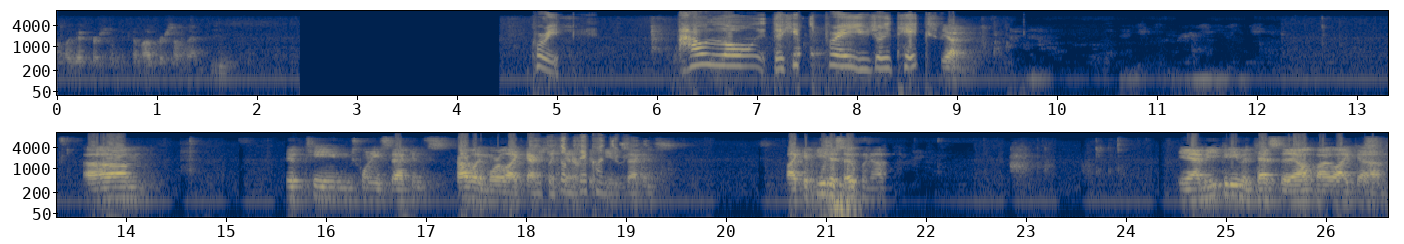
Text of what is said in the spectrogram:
was like, the first one to come up or something. Corey, how long the heat spray usually takes? Yeah. Um, 15, 20 seconds. Probably more like actually 10 or 15 seconds. Like if you just open up. Yeah, I mean, you could even test it out by like um,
